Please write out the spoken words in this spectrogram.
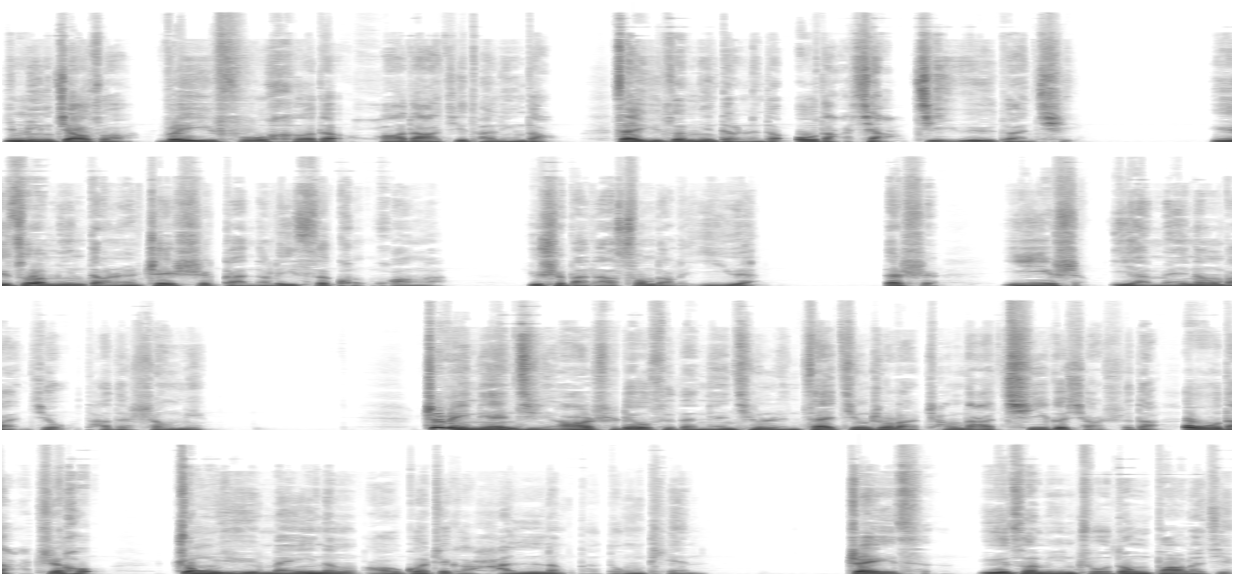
一名叫做微福和的华大集团领导在宇作敏等人的殴打下几欲断气，宇作敏等人这时感到了一丝恐慌啊，于是把他送到了医院，但是医生也没能挽救他的生命。这位年仅二十六岁的年轻人，在经受了长达七个小时的殴打之后，终于没能熬过这个寒冷的冬天。这一次，于作敏主动报了警。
